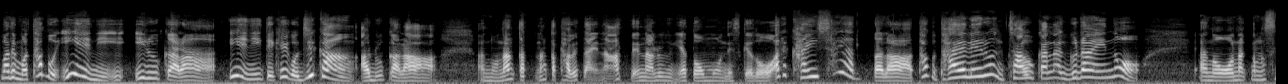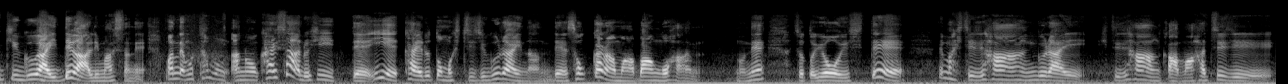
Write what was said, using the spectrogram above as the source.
まあでも多分家にいるから、家にいて結構時間あるから、あの、なんか、なんか食べたいなってなるんやと思うんですけど、あれ会社やったら多分耐えれるんちゃうかなぐらいの、あの、お腹の空き具合ではありましたね。まあでも多分、あの、会社ある日って家帰るとも7時ぐらいなんで、そっからまあ晩ご飯のね、ちょっと用意して、で、まあ7時半ぐらい、7時半か、まあ8時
